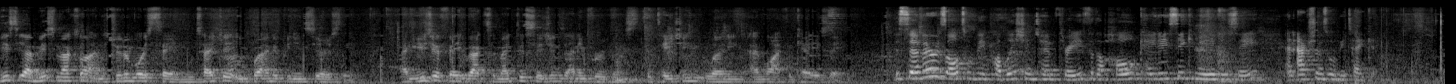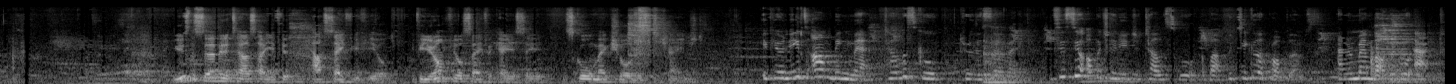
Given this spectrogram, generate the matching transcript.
This year, Miss Maxwell and the Student Voice team will take your input and opinions seriously and use your feedback to make decisions and improvements to teaching, learning and life at KDC. The survey results will be published in Term 3 for the whole KDC community to see and actions will be taken. Use the survey to tell us how, you feel, how safe you feel. If you do not feel safe at KDC, the school will make sure this is changed. If your needs aren't being met, tell the school through the survey. This is your opportunity to tell the school about particular problems. And remember, we will act.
